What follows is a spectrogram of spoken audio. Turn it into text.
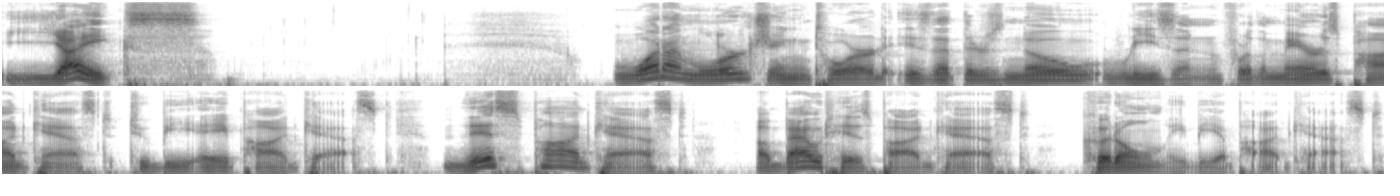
Yikes. What I'm lurching toward is that there's no reason for the mayor's podcast to be a podcast. This podcast about his podcast could only be a podcast.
